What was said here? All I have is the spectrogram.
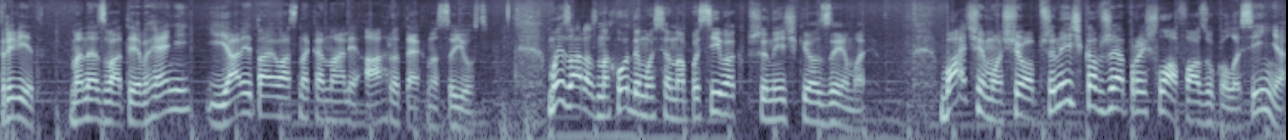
Привіт! Мене звати Євгеній і я вітаю вас на каналі Агротехносоюз. Ми зараз знаходимося на посівах пшенички озимої. Бачимо, що пшеничка вже пройшла фазу колосіння,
